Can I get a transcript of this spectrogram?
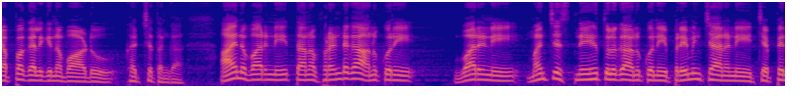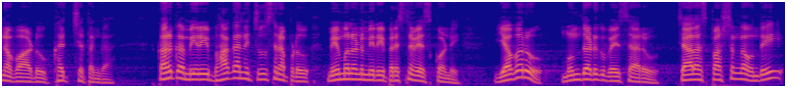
చెప్పగలిగిన వాడు ఖచ్చితంగా. ఆయన వారిని తన ఫ్రెండ్గా అనుకుని వారిని మంచి స్నేహితులుగా అనుకుని ప్రేమించానని చెప్పినవాడు ఖచ్చితంగా. కనుక మీరు ఈ భాగాన్ని చూసినప్పుడు మిమ్మల్ని మీరు ఈ ప్రశ్న వేసుకోండి. ఎవరు ముందడుగు వేశారు? చాలా స్పష్టంగా ఉంది.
